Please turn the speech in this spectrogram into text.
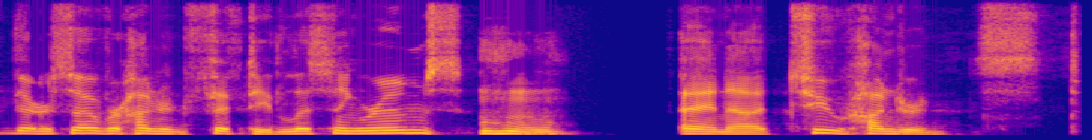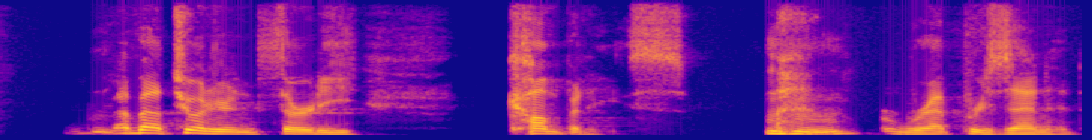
there's over 150 listening rooms hmm and uh, 200, about 230 companies Mhm. represented.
